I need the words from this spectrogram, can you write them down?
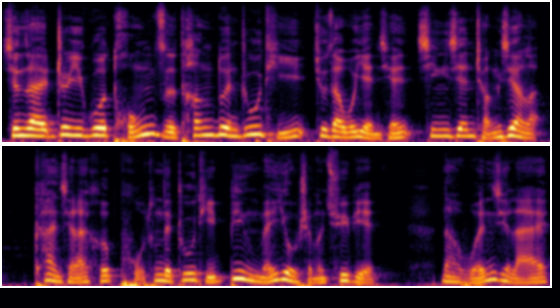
现在这一锅童子汤炖猪蹄就在我眼前新鲜呈现了，看起来和普通的猪蹄并没有什么区别，那闻起来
